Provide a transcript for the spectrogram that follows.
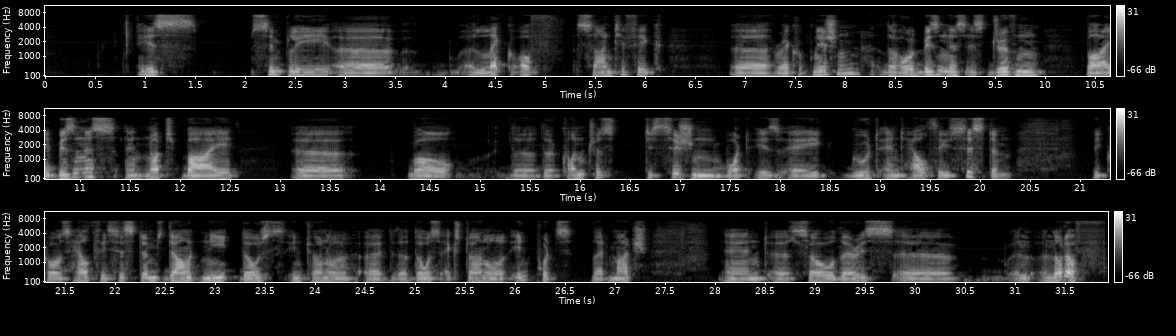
is simply uh, a lack of scientific uh, recognition. The whole business is driven by business and not by, uh, well, the, the conscious decision what is a good and healthy system because healthy systems don't need those internal uh, those external inputs that much. And uh, so there is uh, a, a, lot of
